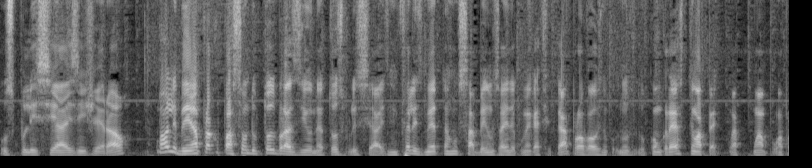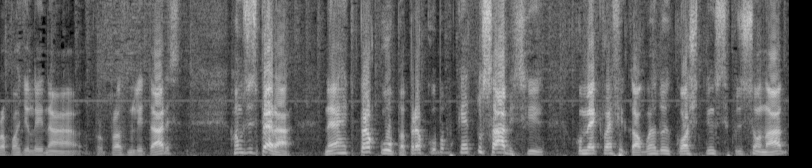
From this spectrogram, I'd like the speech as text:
os policiais em geral? Olha bem, é uma preocupação de todo o Brasil, né? Todos os policiais. Infelizmente, nós não sabemos ainda como é que vai ficar, aprovar hoje no, no, Congresso, tem uma, uma, uma, proposta de lei para os militares. Vamos esperar. Né? A gente preocupa, preocupa porque a gente não sabe se, como é que vai ficar. O governador Costa tem se posicionado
